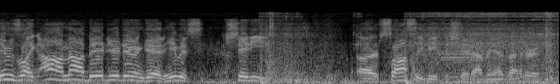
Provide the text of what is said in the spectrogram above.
He was like, "Oh no, dude, you're doing good." He was shady, or saucy beat the shit out of me. As I heard.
